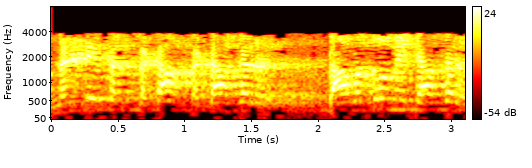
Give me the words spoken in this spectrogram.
نلڈے تک کٹا کٹا کر دعوتوں میں جا کر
